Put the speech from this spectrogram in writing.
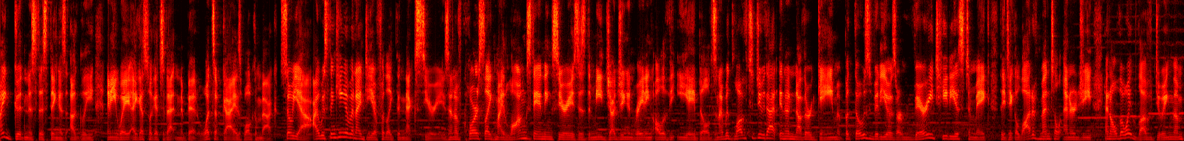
My goodness, this thing is ugly. Anyway, I guess we'll get to that in a bit. What's up guys? Welcome back. So yeah, I was thinking of an idea for like the next series. And of course, like my long-standing series is the me judging and rating all of the EA builds. And I would love to do that in another game, but those videos are very tedious to make. They take a lot of mental energy. And although I love doing them,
